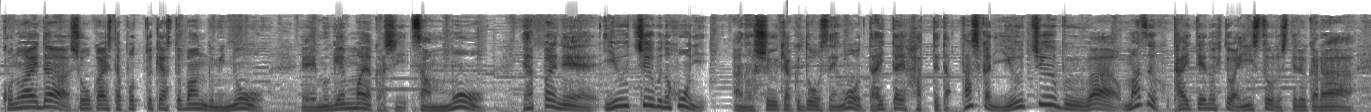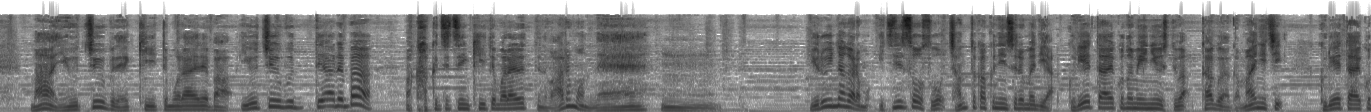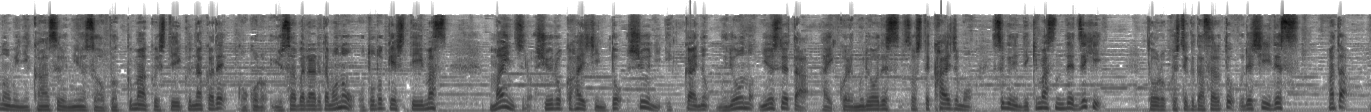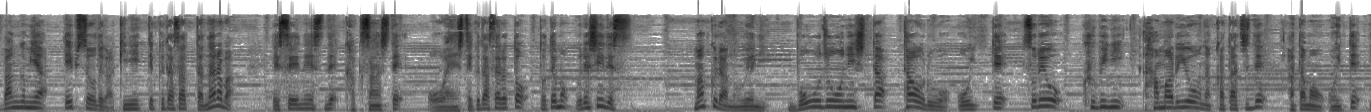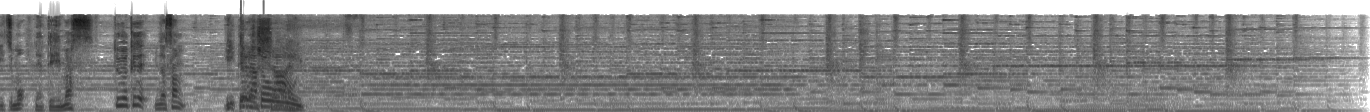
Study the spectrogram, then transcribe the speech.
この間紹介したポッドキャスト番組の、えー無限まやかしさんも、やっぱりね、YouTube の方に、あの、集客動線を大体貼ってた。確かに YouTube は、まず大抵の人はインストールしてるから、まあ YouTube で聞いてもらえれば、YouTube であれば、まあ、確実に聞いてもらえるっていうのはあるもんね。うん。ゆるいながらも一時ソースをちゃんと確認するメディア、クリエイターエコノミーニュースでは、かぐやが毎日、クリエイターエコノミーに関するニュースをブックマークしていく中で、心揺さぶられたものをお届けしています。毎日の収録配信と週に1回の無料のニュースレター。はい、これ無料です。そして解除もすぐにできますんで、ぜひ登録してくださると嬉しいです。また、番組やエピソードが気に入ってくださったならば、SNS で拡散して応援してくださるととても嬉しいです。枕の上に棒状にしたタオルを置いて、それを首にはまるような形で頭を置いていつも寝ています。というわけで皆さん、いってらっしゃい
